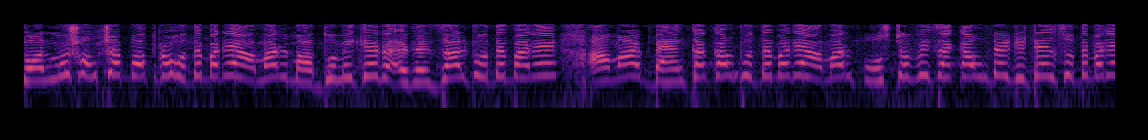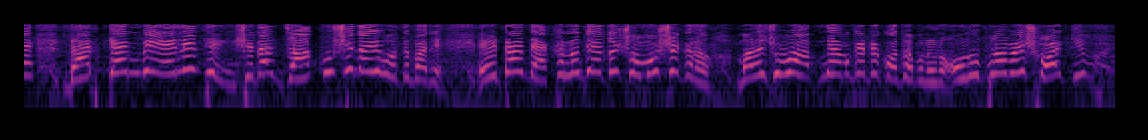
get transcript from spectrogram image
জন্ম শংসাপত্র হতে পারে, আমার মাধ্যমিকের রেজাল্ট হতে পারে, আমার ব্যাংক অ্যাকাউন্ট হতে পারে, আমার পোস্ট অফিস অ্যাকাউন্টের ডিটেলস হতে পারে দ্যাট ক্যান বি এনিথিং সেটা যা খুশি তাই হতে পারে। এটা দেখানোতে এত সমস্যা কেন? মানে শুভ, আপনি আমাকে একটা কথা বলুন, অনুপ্রবেশ হয় কি হয়?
